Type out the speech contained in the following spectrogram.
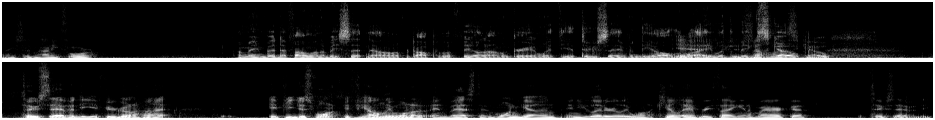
I think it's a 94. I mean, but if I'm going to be sitting out over top of a field, I'm agreeing with you. 270 all the way with a big with scope. 270 if you're going to hunt if you just want if you only want to invest in one gun and you literally want to kill everything in America 270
